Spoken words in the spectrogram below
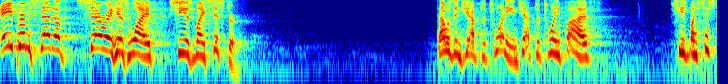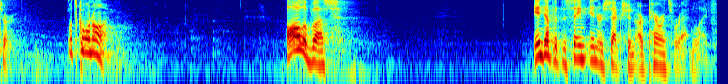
Abram said of Sarah, his wife, She is my sister. That was in chapter 20. In chapter 25, She's my sister. What's going on? All of us end up at the same intersection our parents were at in life.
